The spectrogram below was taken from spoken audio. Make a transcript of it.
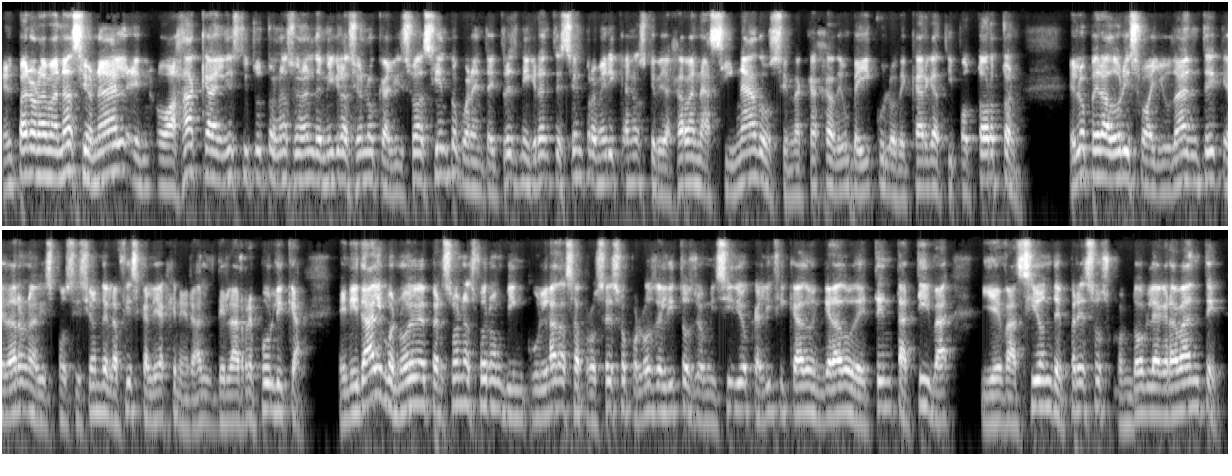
El panorama nacional en Oaxaca, el Instituto Nacional de Migración localizó a 143 migrantes centroamericanos que viajaban hacinados en la caja de un vehículo de carga tipo Torton. El operador y su ayudante quedaron a disposición de la Fiscalía General de la República. En Hidalgo, nueve personas fueron vinculadas a proceso por los delitos de homicidio calificado en grado de tentativa y evasión de presos con doble agravante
